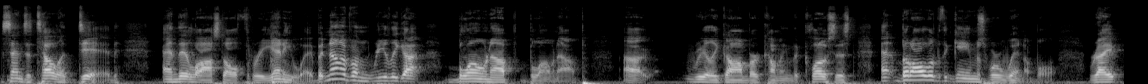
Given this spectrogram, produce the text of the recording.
Senzatela did, and they lost all three anyway. But none of them really got blown up, blown up. Uh, really, Gomber coming the closest. And, but all of the games were winnable, right?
